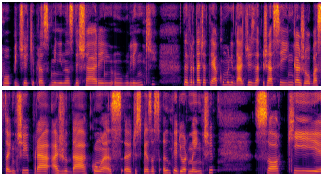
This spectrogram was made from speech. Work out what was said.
vou pedir aqui para as meninas deixarem o link na verdade, até a comunidade já se engajou bastante para ajudar com as uh, despesas anteriormente, só que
